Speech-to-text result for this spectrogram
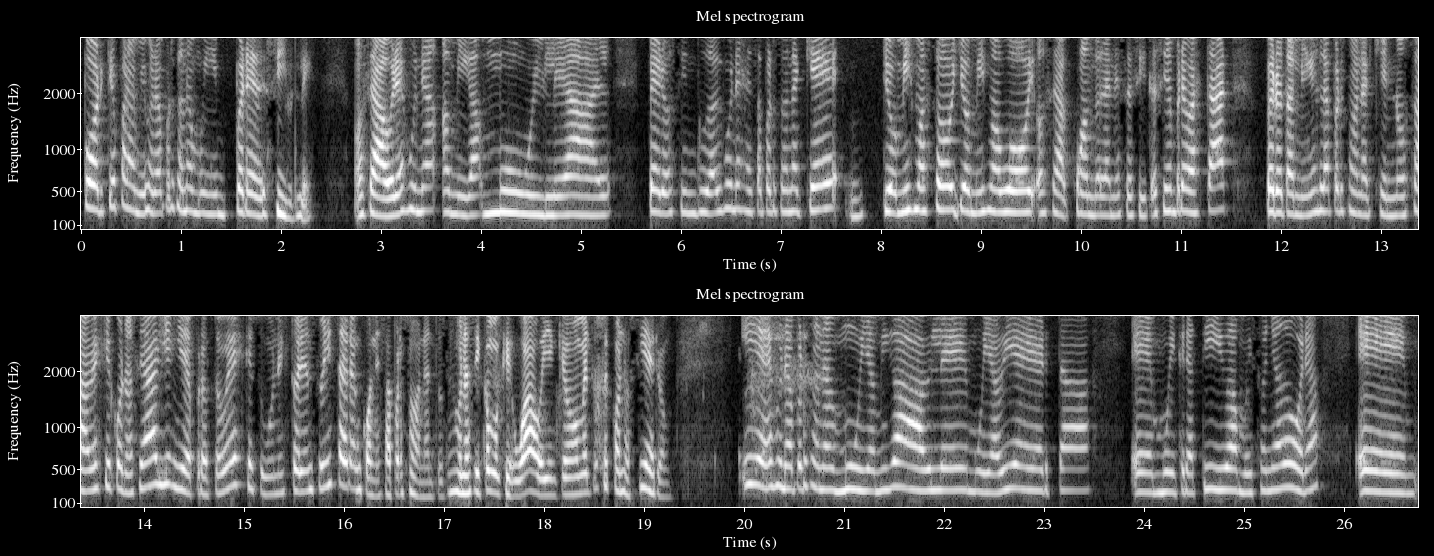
porque para mí es una persona muy impredecible. O sea, Aura es una amiga muy leal, pero sin duda alguna es esa persona que yo misma soy, yo misma voy, o sea, cuando la necesite siempre va a estar, pero también es la persona que no sabes que conoce a alguien y de pronto ves que sube una historia en su Instagram con esa persona, entonces es así como que, wow, ¿y en qué momento se conocieron? Y es una persona muy amigable, muy abierta, eh, muy creativa, muy soñadora, eh,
